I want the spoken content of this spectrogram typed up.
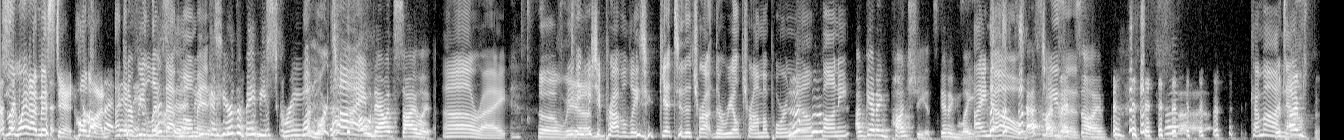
She's like, wait, I missed it. Hold on. I gotta Baby. relive that Listen, moment. You can hear the baby scream. One more oh, time. Oh, now it's silent. All right. Oh You think we should probably get to the tra- the real trauma porn now, Bonnie? I'm getting punchy. It's getting late. I know. That's my bedtime. Come on We're now. time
